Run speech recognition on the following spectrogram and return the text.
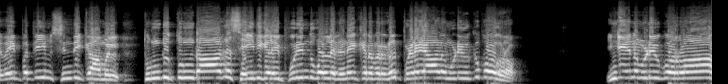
எதை பற்றியும் சிந்திக்காமல் துண்டு துண்டாக செய்திகளை புரிந்து கொள்ள நினைக்கிறவர்கள் பிழையான முடிவுக்கு போகிறோம். இங்க என்ன முடிவுக்கு வர்றோம்?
